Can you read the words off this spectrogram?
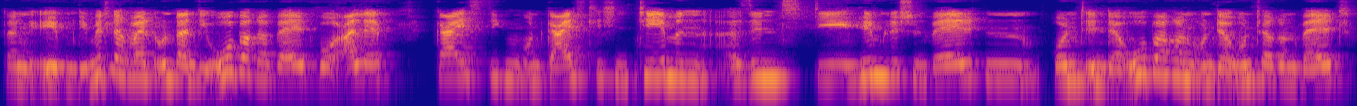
dann eben die mittlere Welt und dann die obere Welt, wo alle geistigen und geistlichen Themen äh, sind, die himmlischen Welten. Und in der oberen und der unteren Welt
